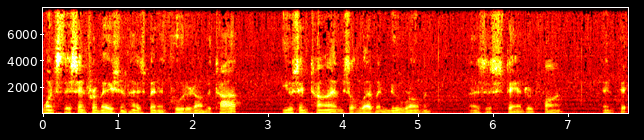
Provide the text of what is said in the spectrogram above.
Once this information has been included on the top, using Times 11 New Roman as a standard font and pitch,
